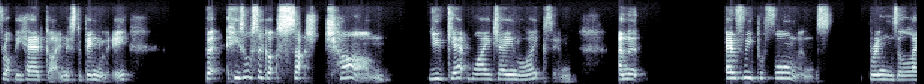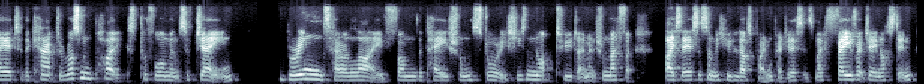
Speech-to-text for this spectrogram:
floppy haired guy, Mr. Bingley. But he's also got such charm. You get why Jane likes him. And every performance brings a layer to the character. Rosamund Pike's performance of Jane brings her alive from the page, from the story. She's not two dimensional. I say this as somebody who loves Pride and Prejudice. It's my favorite Jane Austen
